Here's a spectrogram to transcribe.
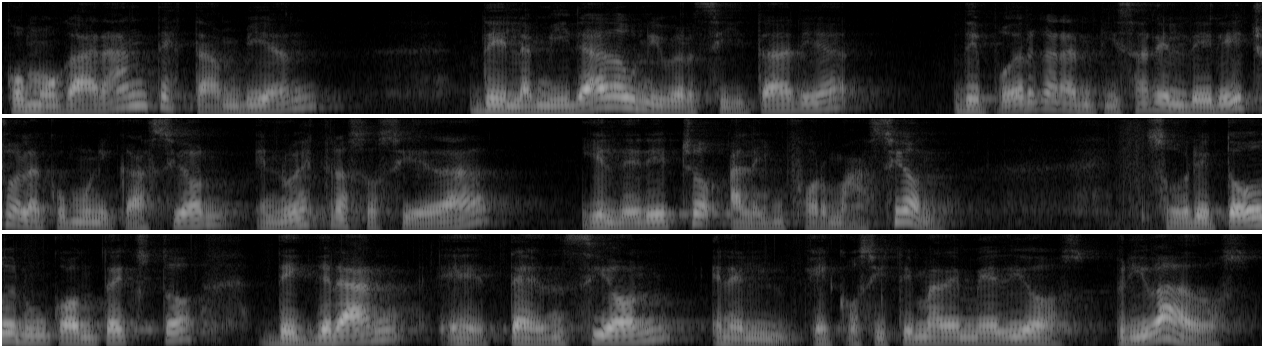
como garantes también de la mirada universitaria de poder garantizar el derecho a la comunicación en nuestra sociedad y el derecho a la información, sobre todo en un contexto de gran eh, tensión en el ecosistema de medios privados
